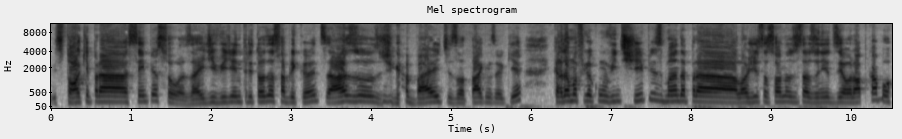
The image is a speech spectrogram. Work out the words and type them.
estoque para 100 pessoas. Aí divide entre todas as fabricantes, Asus, Gigabyte, Zotac, não sei o que. Cada uma fica com 20 chips, manda para lojista só nos Estados Unidos e Europa, acabou.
